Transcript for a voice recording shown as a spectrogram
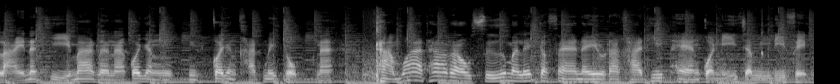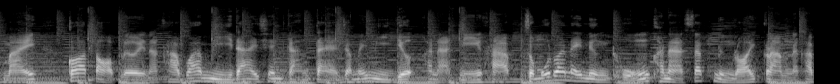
หลายนาทีมากแล้วนะ ก็ยังก็ยังคัดไม่จบนะ ถามว่าถ้าเราซื้อเมล็ดกาแฟในราคาที่แพงกว่านี้จะมีดีเฟกต์ไหม ก็ตอบเลยนะครับว่ามีได้เช่นกันแต่จะไม่มีเยอะขนาดนี้ครับ สมมุติว่าใน 1 ถุงขนาดสัก 100 กรัมนะครับ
